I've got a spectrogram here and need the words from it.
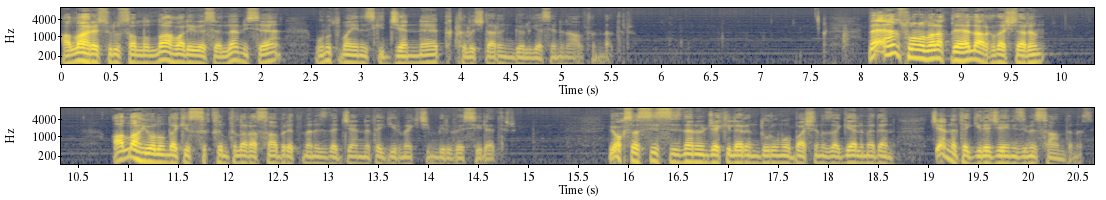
Allah Resulü sallallahu aleyhi ve sellem ise unutmayınız ki cennet kılıçların gölgesinin altındadır. Ve en son olarak değerli arkadaşlarım Allah yolundaki sıkıntılara sabretmeniz de cennete girmek için bir vesiledir. Yoksa siz sizden öncekilerin durumu başınıza gelmeden cennete gireceğinizi mi sandınız?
